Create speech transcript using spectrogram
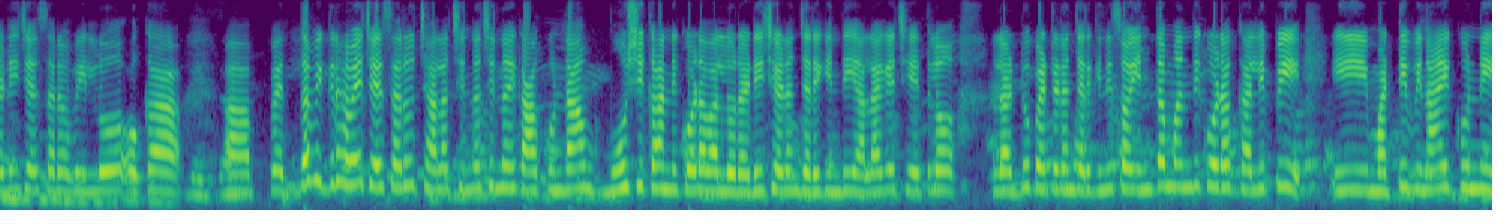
రెడీ చేశారో వీళ్ళు. ఒక పెద్ద విగ్రహమే చేశారు. చాలా చిన్న చిన్నవి కాకుండా మూషికాన్ని కూడా వాళ్ళు రెడీ చేయడం జరిగింది. అలాగే చేతిలో లడ్డు పెట్టడం జరిగింది. సో ఇంతమంది కూడా కలిపి ఈ మట్టి వినాయకుడిని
